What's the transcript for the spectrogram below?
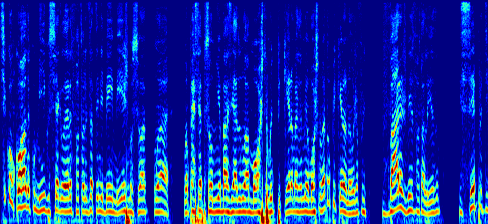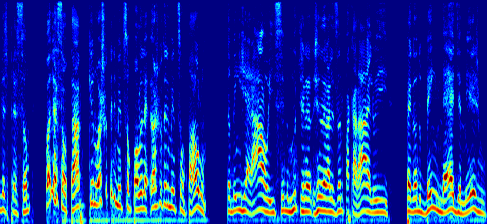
se concorda comigo, se a galera de Fortaleza atende bem mesmo, se é uma, uma, percepção minha baseada numa amostra muito pequena, mas a minha amostra não é tão pequena não. Eu já fui várias vezes Fortaleza e sempre tive essa expressão. Vale ressaltar que eu não acho que o atendimento de São Paulo, eu acho que o atendimento de São Paulo, também em geral, e sendo muito generalizando pra caralho, e pegando bem em média mesmo,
